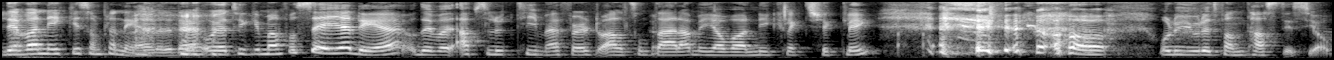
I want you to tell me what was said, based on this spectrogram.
Det Ja. var Nicky som planerade det och jag tycker man får säga det. Och det var absolut team effort och allt sånt där. Men jag var nykläckt kyckling. och, och du gjorde ett fantastiskt jobb.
